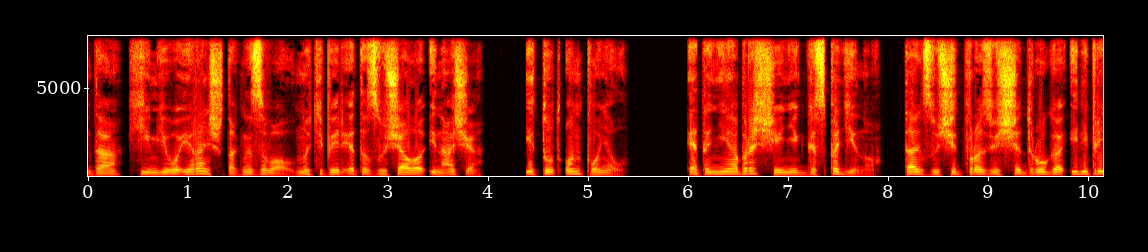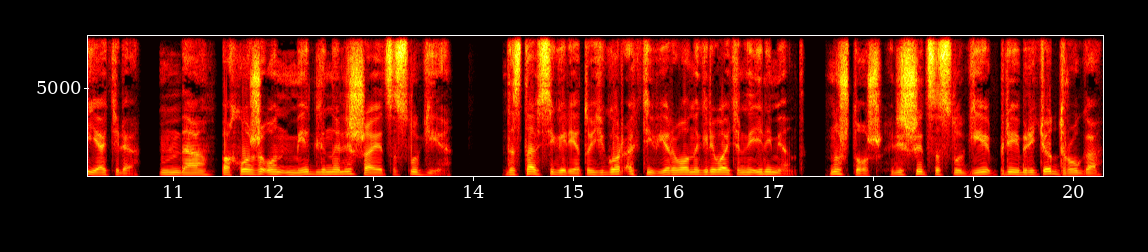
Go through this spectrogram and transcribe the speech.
Да, Хим его и раньше так называл, но теперь это звучало иначе. И тут он понял. Это не обращение к господину. Так звучит прозвище друга или приятеля. Да, похоже, он медленно лишается слуги. Достав сигарету, Егор активировал нагревательный элемент. Ну что ж, решится слуги, приобретет друга.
